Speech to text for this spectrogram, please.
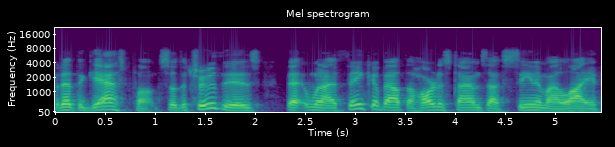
but at the gas pump. So the truth is that when I think about the hardest times I've seen in my life,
